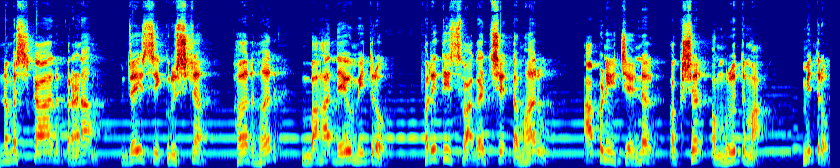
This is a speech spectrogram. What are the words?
નમસ્કાર, પ્રણામ. જય શ્રી કૃષ્ણ. હર હર, મહાદેવ મિત્રો. ફરીથી સ્વાગત છે તમારું આપણી ચેનલ અક્ષર અમૃતમાં. મિત્રો,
